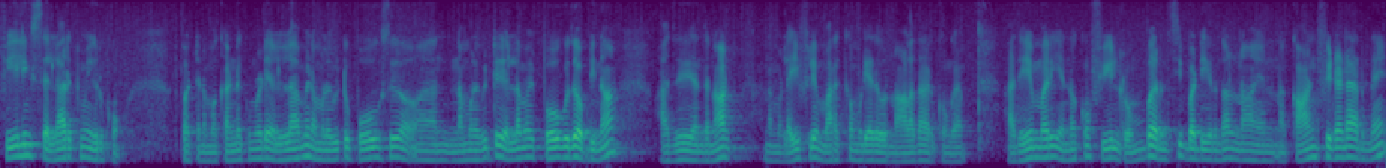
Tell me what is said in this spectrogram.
ஃபீலிங்ஸ் எல்லாருக்குமே இருக்கும். பட் நம்ம கண்ணுக்கு முன்னாடி எல்லாமே நம்மளை விட்டு போகுது நம்மளை விட்டு எல்லாமே போகுது அப்படின்னா அது அந்த நாள் நம்ம லைஃப்லேயே மறக்க முடியாத ஒரு நாளாக தான் இருக்குங்க. அதே மாதிரி எனக்கும் ஃபீல் ரொம்ப இருந்துச்சு. பட் இருந்தாலும் நான் என்ன கான்ஃபிடெண்ட்டாக இருந்தேன்.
